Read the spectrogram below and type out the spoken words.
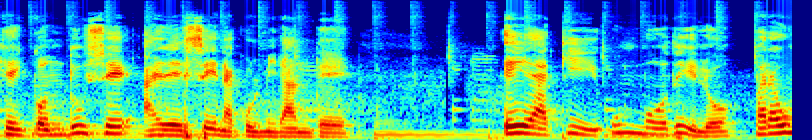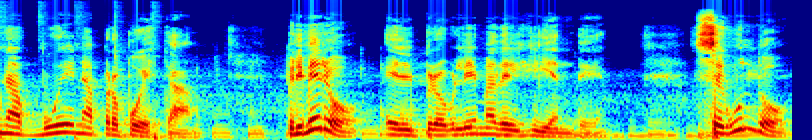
que conduce a la escena culminante. He aquí un modelo para una buena propuesta. Primero, el problema del cliente. Segundo,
